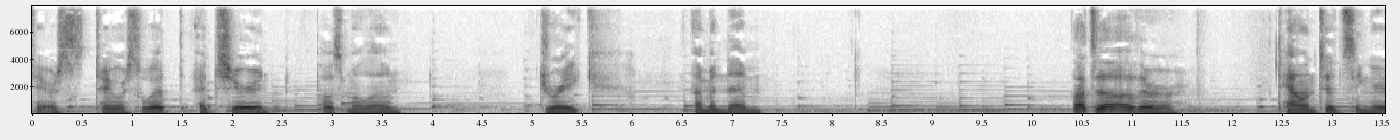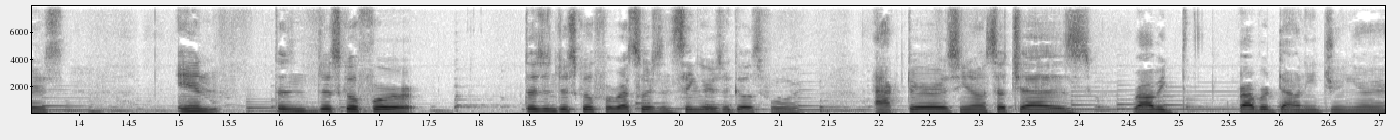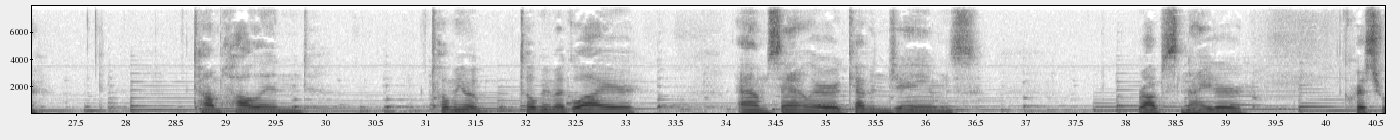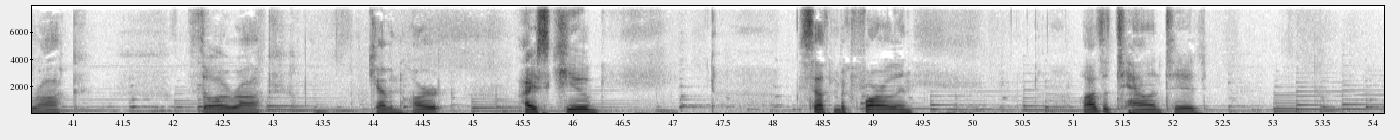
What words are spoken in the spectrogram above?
Taylor, Taylor Swift, Ed Sheeran, Post Malone, Drake, Eminem, lots of other talented singers, and doesn't just go for doesn't just go for wrestlers and singers. It goes for actors, you know, such as Robbie, Robert Downey Jr., Tom Holland. Tobey, Tobey Maguire, Adam Sandler, Kevin James, Rob Schneider, Chris Rock, The Rock, Kevin Hart, Ice Cube, Seth MacFarlane. Lots of talented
